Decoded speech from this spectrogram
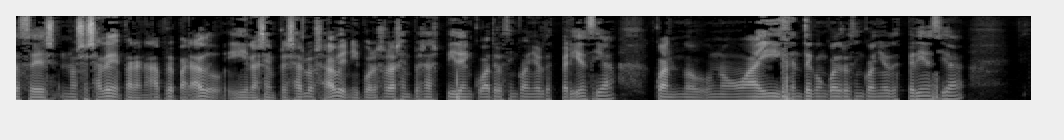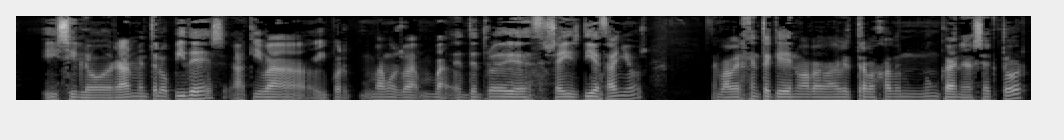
Entonces no se sale para nada preparado y las empresas lo saben. Y por eso las empresas piden cuatro o cinco años de experiencia. Cuando no hay gente con cuatro o cinco años de experiencia y si lo realmente lo pides aquí va y por, vamos va, dentro de 6 10 años va a haber gente que no va a haber trabajado nunca en el sector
